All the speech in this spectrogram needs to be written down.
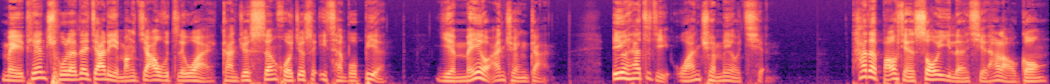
每天除了在家里忙家务之外，感觉生活就是一成不变，也没有安全感，因为她自己完全没有钱。她的保险受益人写她老公，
